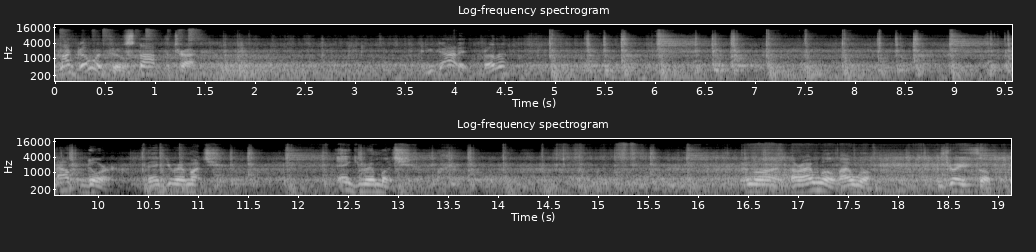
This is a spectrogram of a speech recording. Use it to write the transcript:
I'm not going to. Stop the truck. Got it, brother. Out the door. Thank you very much. Thank you very much. Come on. All right, I will. I will. Enjoy yourself.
